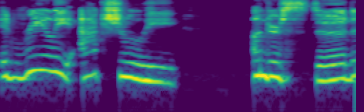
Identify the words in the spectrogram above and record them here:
it really actually understood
